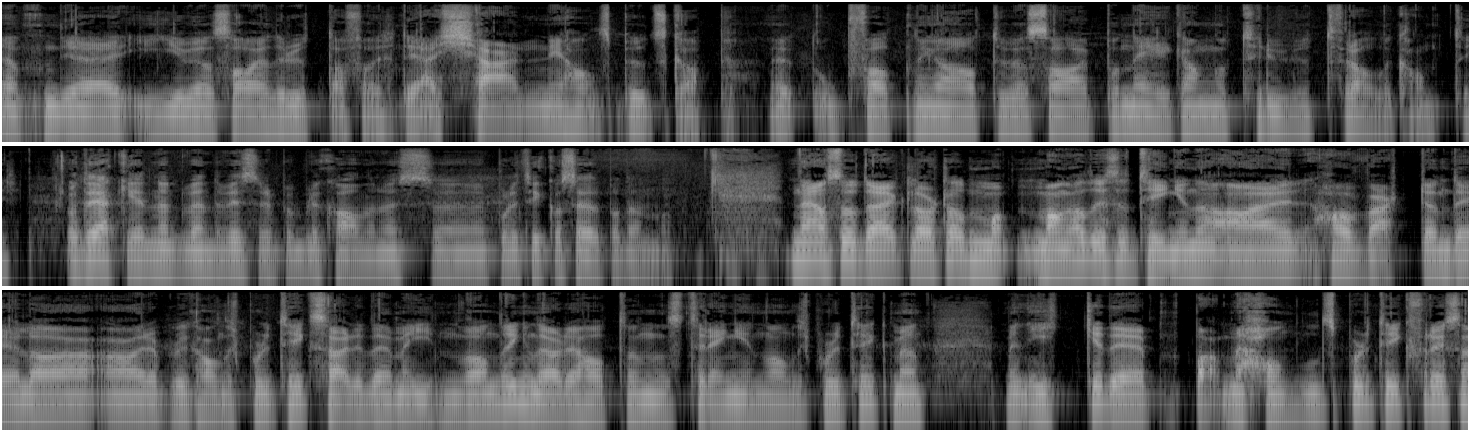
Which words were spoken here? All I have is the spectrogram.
enten de er i USA eller utafor. Det er kjernen i hans budskap. Oppfatning av at USA er på nedgang og truet fra alle kanter. Og det er ikke nødvendigvis republikanernes eh, politikk å se det på den måten? Nei, altså det er klart at Mange av disse tingene er, har vært en del av, av republikansk politikk, særlig det med innvandring. Der de har hatt en streng innvandringspolitikk. Men, men ikke det med handelspolitikk, f.eks.,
